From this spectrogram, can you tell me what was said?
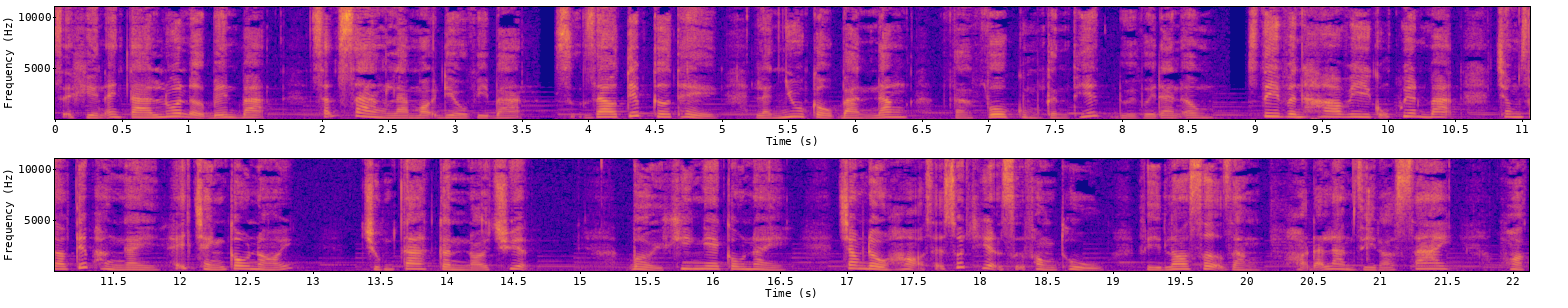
sẽ khiến anh ta luôn ở bên bạn, sẵn sàng làm mọi điều vì bạn sự giao tiếp cơ thể là nhu cầu bản năng và vô cùng cần thiết đối với đàn ông. Stephen Harvey cũng khuyên bạn trong giao tiếp hàng ngày hãy tránh câu nói chúng ta cần nói chuyện. Bởi khi nghe câu này, trong đầu họ sẽ xuất hiện sự phòng thủ vì lo sợ rằng họ đã làm gì đó sai hoặc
